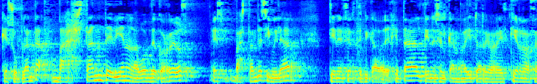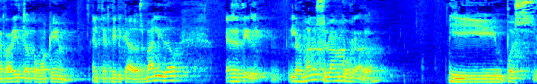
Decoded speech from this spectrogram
que suplanta bastante bien a la web de correos, es bastante similar, tiene certificado digital, tienes el candadito arriba a la izquierda cerradito como que el certificado es válido. Es decir, los malos se lo han currado. Y pues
